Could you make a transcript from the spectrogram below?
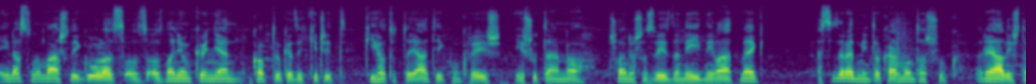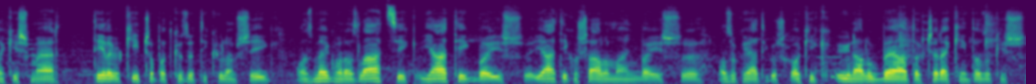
Én azt mondom, a második gól az, az, az nagyon könnyen kaptuk, ez egy kicsit kihatott a játékunkra is, és utána sajnos az Vézda négynél állt meg. Ezt az eredményt akár mondhassuk reálisnak is, mert tényleg a két csapat közötti különbség az megvan, az látszik játékba is, játékos állományba is, azok a játékosok, akik őnáluk beálltak csereként, azok is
